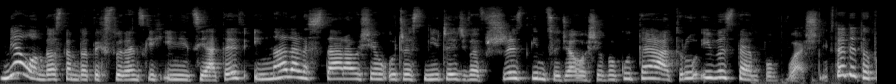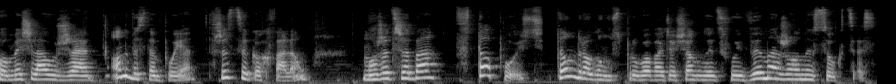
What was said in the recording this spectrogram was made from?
Miał on dostęp do tych studenckich inicjatyw i nadal starał się uczestniczyć we wszystkim, co działo się wokół teatru i występów właśnie. Wtedy to pomyślał, że on występuje, wszyscy go chwalą, może trzeba w to pójść, tą drogą spróbować osiągnąć swój wymarzony sukces.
